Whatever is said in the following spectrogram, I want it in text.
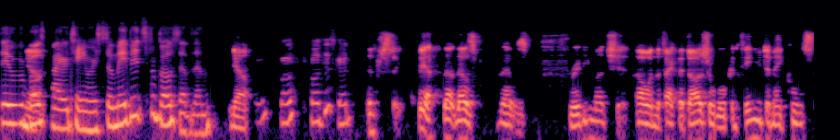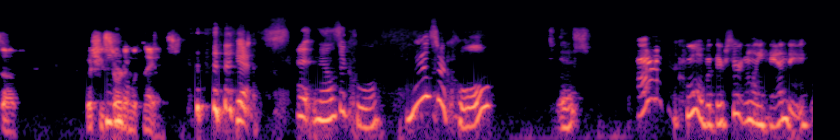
They were Yeah. both fire tamers. So maybe it's for both of them. Yeah, Both both is good. interesting. But yeah, that, that was that was pretty much it. Oh, and the fact that Daja will continue to make cool stuff, but she's starting with nails. Yes. Nails are cool. Nails are cool. Ish. I don't know if they're cool, but they're certainly handy.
